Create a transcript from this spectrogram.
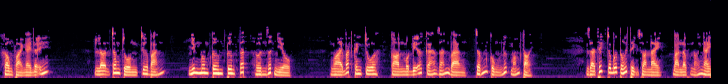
Không phải ngày lễ, lợn trong chuồng chưa bán, nhưng mâm cơm tươm tất hơn rất nhiều. Ngoài bát canh chua, còn một đĩa cá rán vàng chấm cùng nước mắm tỏi. Giải thích cho bữa tối thịnh soạn này, bà Lộc nói ngay.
